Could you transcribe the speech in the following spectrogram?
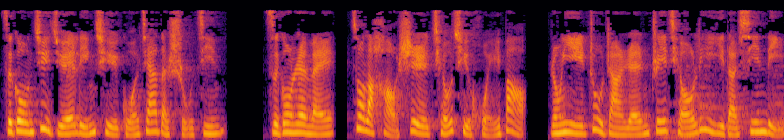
子贡拒绝领取国家的赎金。子贡认为。做了好事求取回报，容易助长人追求利益的心理，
